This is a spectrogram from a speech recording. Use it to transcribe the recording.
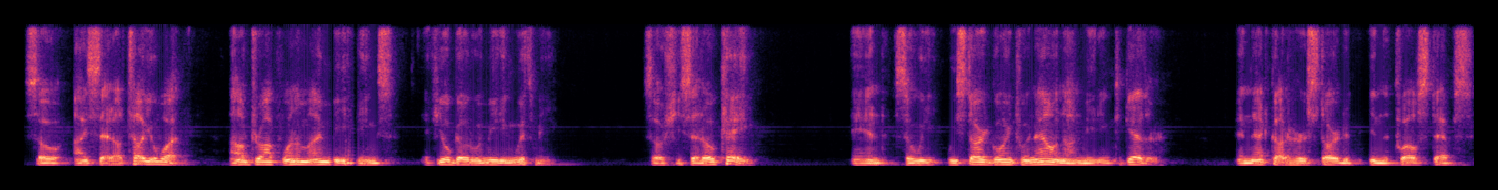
So I said, I'll tell you what, I'll drop one of my meetings if you'll go to a meeting with me. So she said, okay. And so we, we started going to an Al Anon meeting together. And that got her started in the 12 steps.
